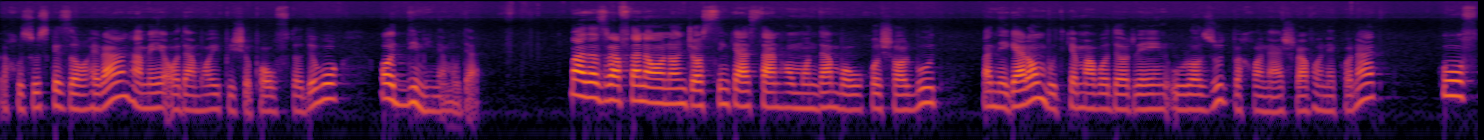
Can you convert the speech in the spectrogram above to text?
به خصوص که ظاهرا همه آدم های پیش پا افتاده و عادی می نمودن. بعد از رفتن آنان جاستین که از تنها ماندن با او خوشحال بود و نگران بود که مبادا رین او را زود به خانهاش روانه کند گفت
